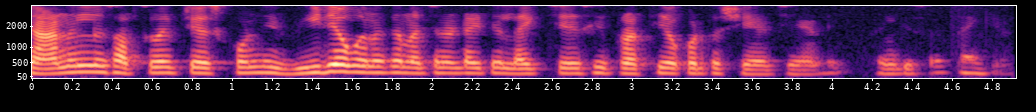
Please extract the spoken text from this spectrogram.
ఛానల్ని సబ్స్క్రైబ్ చేసుకోండి. వీడియో కనుక నచ్చినట్టయితే లైక్ చేసి ప్రతి ఒక్కరితో షేర్ చేయండి. Thank you sir thank you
